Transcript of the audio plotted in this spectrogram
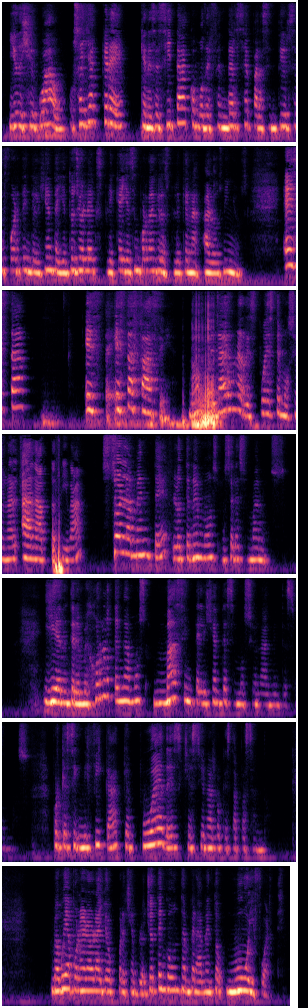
Y yo dije, wow, o sea, ya cree que necesita como defenderse para sentirse fuerte e inteligente. Y entonces yo le expliqué, y es importante que lo expliquen a, los niños. Esta esta fase ¿no? de dar una respuesta emocional adaptativa solamente lo tenemos los seres humanos. Y entre mejor lo tengamos, más inteligentes emocionalmente somos, porque significa que puedes gestionar lo que está pasando. Me voy a poner ahora yo, por ejemplo, yo tengo un temperamento muy fuerte,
